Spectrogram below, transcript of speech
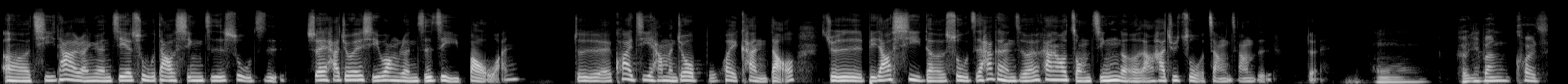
呃其他人员接触到薪资数字，所以他就会希望人资自己报完。对对对，会计他们就不会看到，就是比较细的数字，他可能只会看到总金额，然后他去做账这样子。对哦。可一般会计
